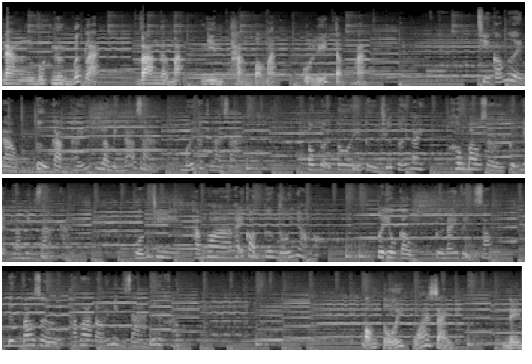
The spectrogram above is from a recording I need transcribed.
Nàng vụt ngừng bước lại Và ngẩng mặt nhìn thẳng vào mắt của Lý Tẩm Hoan. Chỉ có người nào tự cảm thấy là mình đã già Mới thật là già Ông nội tôi từ trước tới nay Không bao giờ tự nhận là mình già cả. Huống chi, thám hoa hãy còn tương đối nhỏ. Tôi yêu cầu, từ nay về sau, Đừng bao giờ thám hoa nói mình già nữa được không? Bóng tối quá dày, Nên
